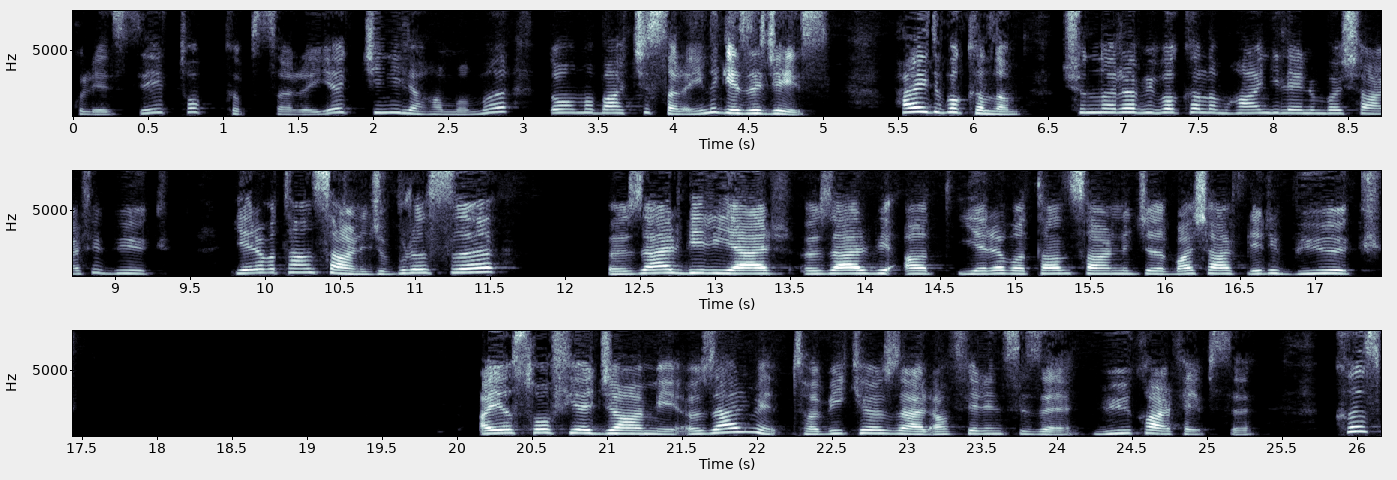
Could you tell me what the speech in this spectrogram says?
Kulesi, Topkapı Sarayı, Cinili Hamamı, Dolmabahçe Sarayı'nı gezeceğiz. Haydi bakalım. Şunlara bir bakalım hangilerinin baş harfi büyük. Yere batan sarnıcı. Burası özel bir yer, özel bir ad. Yere batan sarnıcı. Baş harfleri büyük. Ayasofya Camii. Özel mi? Tabii ki özel. Aferin size. Büyük harf hepsi. Kız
